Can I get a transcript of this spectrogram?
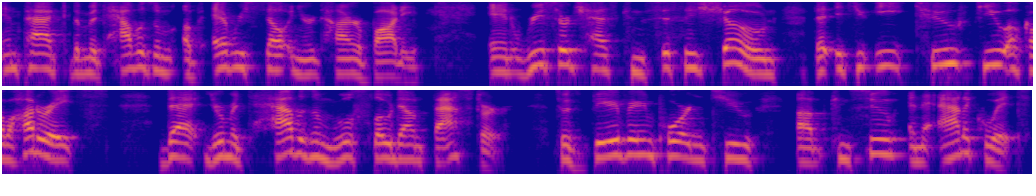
impact the metabolism of every cell in your entire body. And research has consistently shown that if you eat too few of carbohydrates, that your metabolism will slow down faster. So it's very, very important to uh, consume an adequate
